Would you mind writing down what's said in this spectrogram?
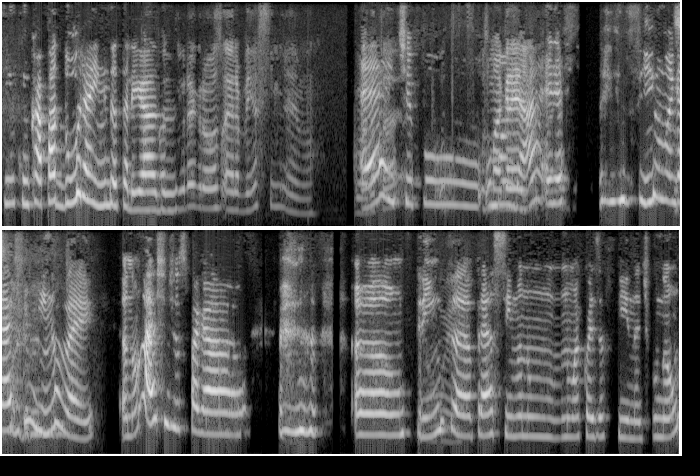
sim, com capa dura ainda, tá ligado? Dura grossa. Era bem assim mesmo. É, tá- e tipo, os o mangá, ele é. Sim, o mangá é fininho, velho. Eu não acho justo pagar ah, um 30 pra cima num- numa coisa fina. Tipo, não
